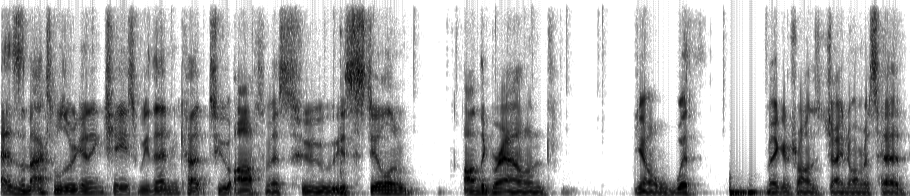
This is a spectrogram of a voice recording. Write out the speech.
as the Maximals are getting chased, we then cut to Optimus, who is still on the ground, you know, with Megatron's ginormous head,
